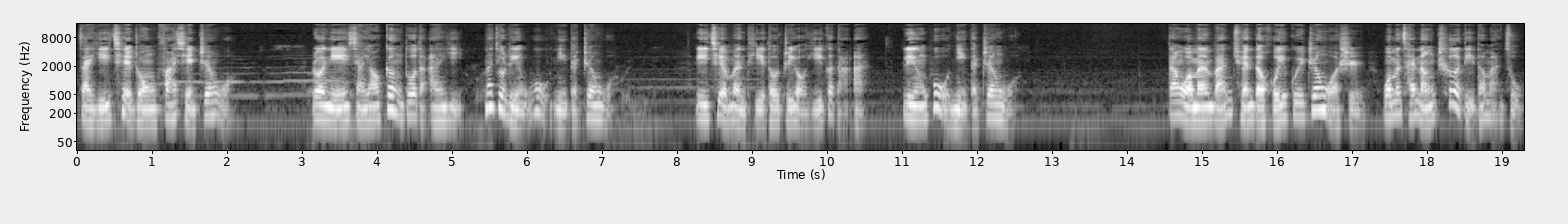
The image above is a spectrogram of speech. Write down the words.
在一切中发现真我。若你想要更多的安逸，那就领悟你的真我。一切问题都只有一个答案：领悟你的真我。当我们完全的回归真我时，我们才能彻底的满足。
